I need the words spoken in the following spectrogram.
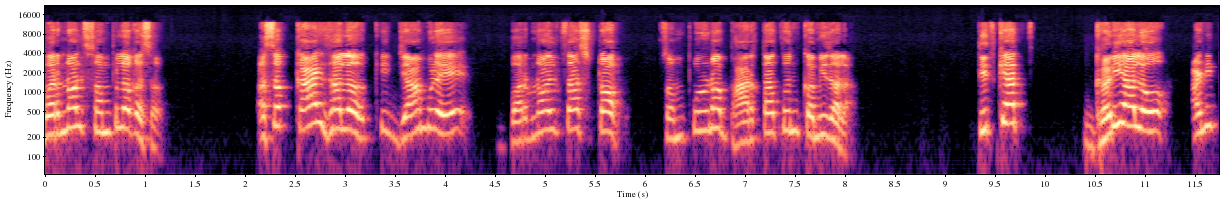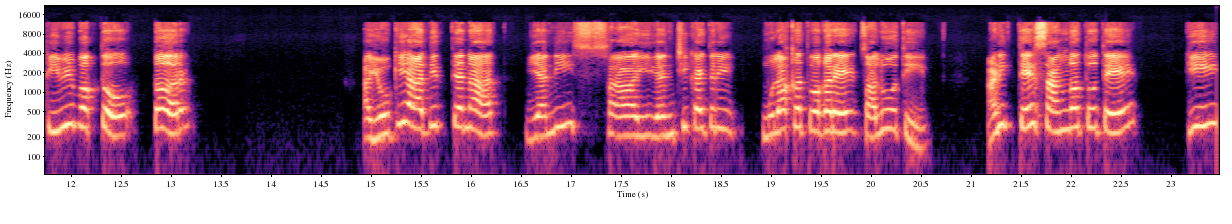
बर्नॉल संपलं कसं? असं काय झालं की ज्यामुळे बर्नॉलचा स्टॉक संपूर्ण भारतातून कमी झाला? तितक्यात घरी आलो आणि टीव्ही बघतो तर योगी आदित्यनाथ यांनी यांची काहीतरी मुलाखत वगैरे चालू होती. आणि ते सांगत होते की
